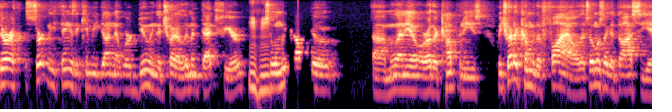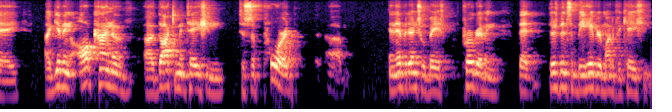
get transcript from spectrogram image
there are certainly things that can be done that we're doing to try to limit that fear. Mm-hmm. So when we come to uh, Millennia or other companies, we try to come with a file that's almost like a dossier, uh, giving all kind of uh, documentation to support uh, an evidential-based programming that there's been some behavior modification.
